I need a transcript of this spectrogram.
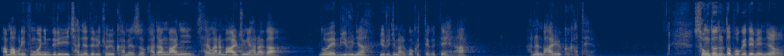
아마 우리 부모님들이 자녀들을 교육하면서 가장 많이 사용하는 말 중에 하나가 너 왜 미루냐? 미루지 말고 그때그때 해라. 하는 말일 것 같아요. 성도들도 보게 되면요.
